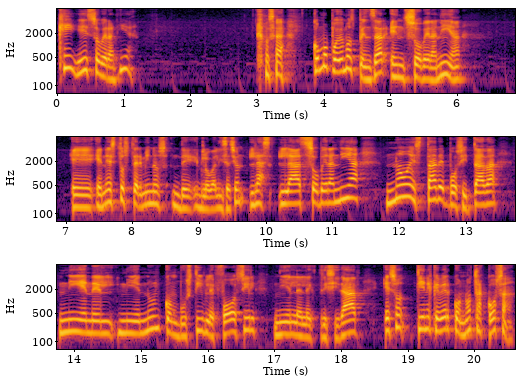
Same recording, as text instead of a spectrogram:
¿Qué es soberanía? O sea, ¿cómo podemos pensar en soberanía eh, en estos términos de globalización? la soberanía no está depositada ni en, el, ni en un combustible fósil, ni en la electricidad. Eso tiene que ver con otra cosa.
